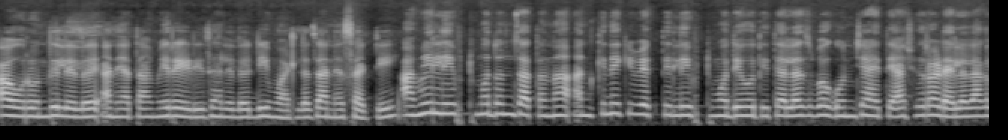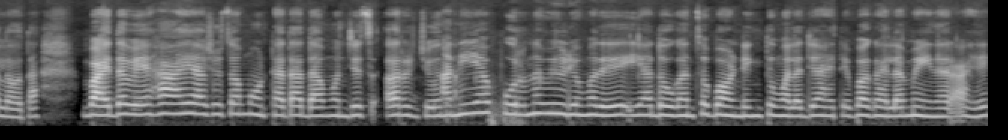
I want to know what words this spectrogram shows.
आवरून दिलेलं आहे. आणि आता आम्ही रेडी झालेलो डीमार्टला जाण्यासाठी. आम्ही लिफ्टमधून जाताना आणखीन एक व्यक्ती लिफ्टमध्ये होती. त्यालाच बघून जे आहे ते आशू रडायला लागला होता. बाय द वे हा आहे आशूचा मोठा दादा म्हणजेच अर्जुन. आणि या पूर्ण व्हिडिओमध्ये या दोघांचं बॉन्डिंग तुम्हाला जे आहे ते बघायला मिळणार आहे.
